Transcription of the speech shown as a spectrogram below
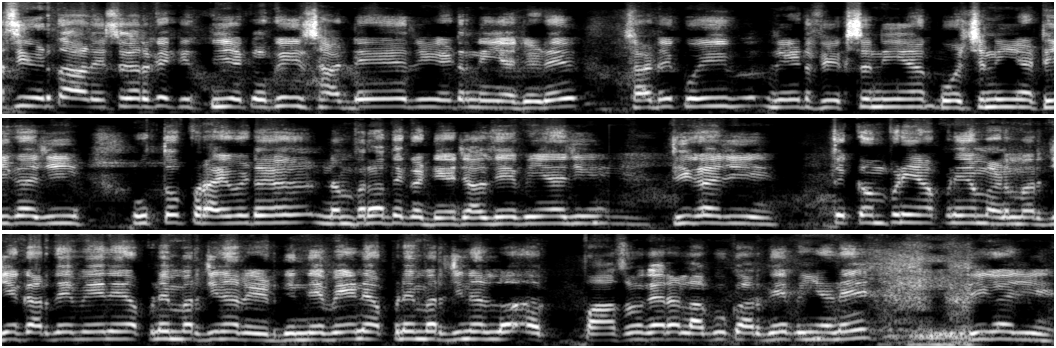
ਅਸੀਂ ਹੜਤਾਲ ਇਸ ਕਰਕੇ ਕੀਤੀ ਹੈ ਕਿਉਂਕਿ ਸਾਡੇ ਰੇਟ ਨਹੀਂ ਆ ਜਿਹੜੇ ਸਾਡੇ ਕੋਈ ਰੇਟ ਫਿਕਸ ਨਹੀਂ ਆ ਕੁਛ ਨਹੀਂ ਆ ਠੀਕ ਆ ਜੀ? ਉੱਤੋਂ ਪ੍ਰਾਈਵੇਟ ਨੰਬਰਾਂ ਤੇ ਗੱਡੀਆਂ ਚੱਲਦੀਆਂ ਪਈਆਂ ਜੀ। ਠੀਕ ਆ ਜੀ? ਤੇ ਕੰਪਨੀਆਂ ਆਪਣੀਆਂ ਮਨਮਰਜ਼ੀਆਂ ਕਰਦੇ ਪਏ ਨੇ ਆਪਣੇ ਮਰਜ਼ੀ ਨਾਲ ਰੇਟ ਦਿੰਦੇ ਪਏ ਨੇ ਆਪਣੇ ਮਰਜ਼ੀ ਨਾਲ ਪਾਸ ਵਗੈਰਾ ਲਾਗੂ ਕਰਦੀਆਂ ਪਈਆਂ ਨੇ। ਠੀਕ ਆ ਜੀ?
